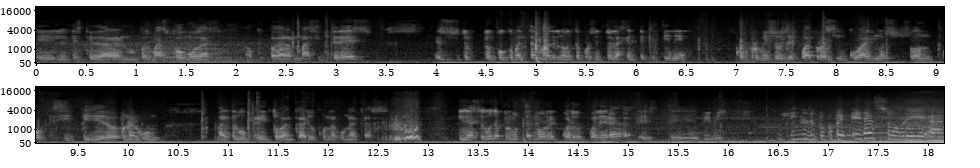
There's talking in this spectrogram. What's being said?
eh, les quedaran pues más cómodas, aunque pagaran más interés. Eso sí te lo puedo comentar, más del 90% de la gente que tiene compromisos de cuatro a cinco años son porque sí pidieron algún algún crédito bancario con alguna casa. Y la segunda pregunta no recuerdo cuál era, este Vivi. Sí, no se preocupe. Era sobre a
